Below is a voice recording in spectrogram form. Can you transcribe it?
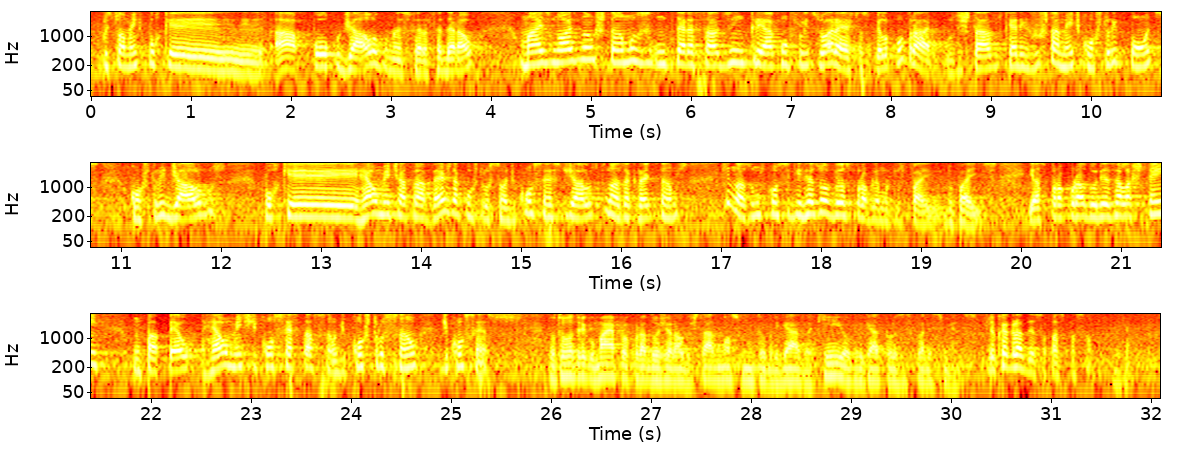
principalmente porque há pouco diálogo na esfera federal mas nós não estamos interessados em criar conflitos ou arestas. Pelo contrário, os estados querem justamente construir pontes, construir diálogos, porque realmente é através da construção de consenso e diálogos que nós acreditamos que nós vamos conseguir resolver os problemas do país. E as procuradorias elas têm um papel realmente de concertação, de construção de consensos. Doutor Rodrigo Maia, Procurador-Geral do Estado, nosso muito obrigado aqui, obrigado pelos esclarecimentos. Eu que agradeço a participação. Obrigado.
